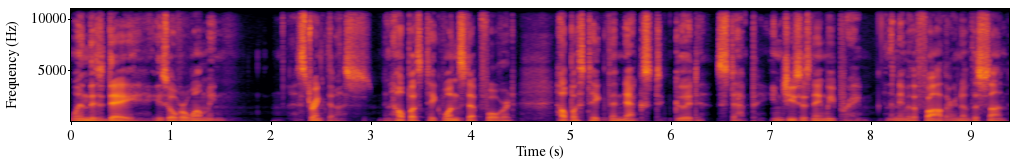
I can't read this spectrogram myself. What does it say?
when this day is overwhelming strengthen us and help us take one step forward. Help us take the next good step. In Jesus' name we pray. In the name of the Father and of the Son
